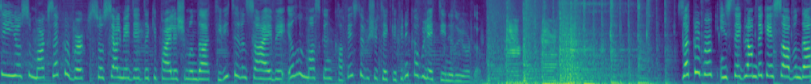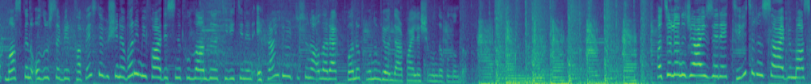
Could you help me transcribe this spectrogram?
CEO'su Mark Zuckerberg sosyal medyadaki paylaşımında Twitter'ın sahibi Elon Musk'ın kafes dövüşü teklifini kabul ettiğini duyurdu. Zuckerberg Instagram'daki hesabında Musk'ın olursa bir kafes dövüşüne varım ifadesini kullandığı tweetinin ekran görüntüsünü alarak bana konum gönder paylaşımında bulundu. Hatırlanacağı üzere Twitter'ın sahibi Musk,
